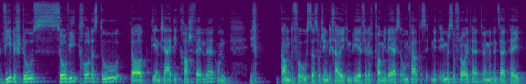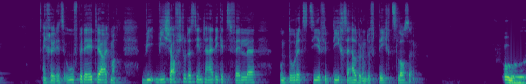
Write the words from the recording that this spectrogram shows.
Wie bist du so weit gekommen, dass du da die Entscheidung kannst fällen und ich gehe davon aus, dass wahrscheinlich auch irgendwie vielleicht familiäres Umfeld das nicht immer so Freude hat, wenn man dann sagt, hey, ich höre jetzt auf bei DTA, ich mache, wie, wie schaffst du das, die Entscheidungen zu fällen und durchzuziehen für dich selber und auf dich zu hören? Uh,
